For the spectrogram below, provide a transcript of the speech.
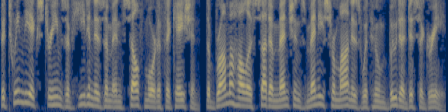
between the extremes of hedonism and self-mortification. The Brahmajala Sutta mentions many sramanas with whom Buddha disagreed.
